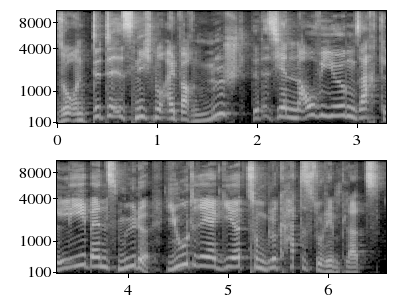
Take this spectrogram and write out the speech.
So, und das ist nicht nur einfach nüscht, das ist genau wie Jürgen sagt, lebensmüde. Gut reagiert, zum Glück hattest du den Platz.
